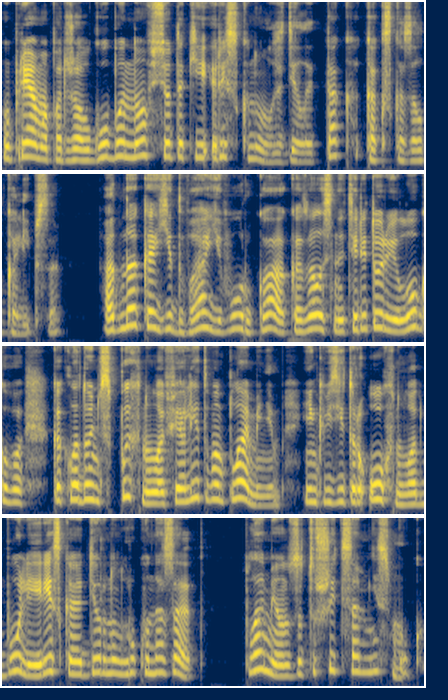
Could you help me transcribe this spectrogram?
упрямо поджал губы, но все-таки рискнул сделать так, как сказал Калипсо. Однако едва его рука оказалась на территории логова, как ладонь вспыхнула фиолетовым пламенем, инквизитор охнул от боли и резко отдернул руку назад. Пламя он затушить сам не смог,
